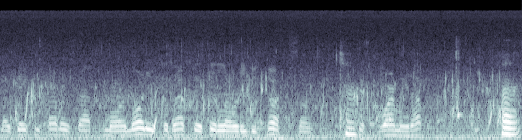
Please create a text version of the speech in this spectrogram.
my bacon farmers wrap tomorrow morning for breakfast, it'll already be cooked. So Okay. just warm it up. Alright.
